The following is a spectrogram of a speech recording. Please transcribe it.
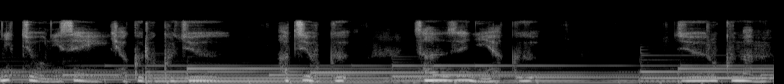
2兆2168億3216万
